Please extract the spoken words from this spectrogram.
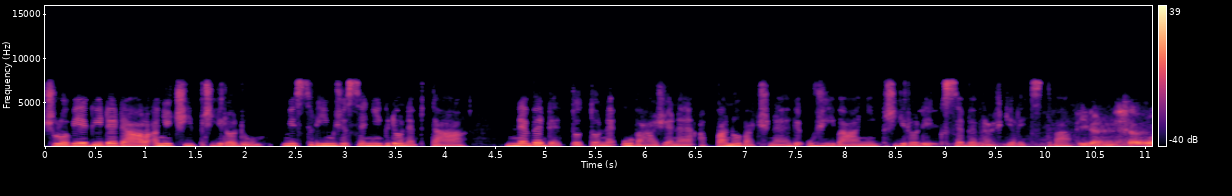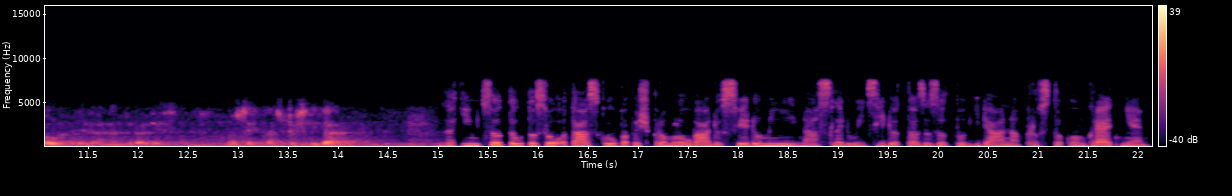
Člověk jde dál a něčí přírodu. Myslím, že se nikdo neptá, nevede toto neuvážené a panovačné využívání přírody k sebevraždě lidstva. Zatímco touto svou otázkou papež promlouvá do svědomí, následující dotaz zodpovídá naprosto konkrétně.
